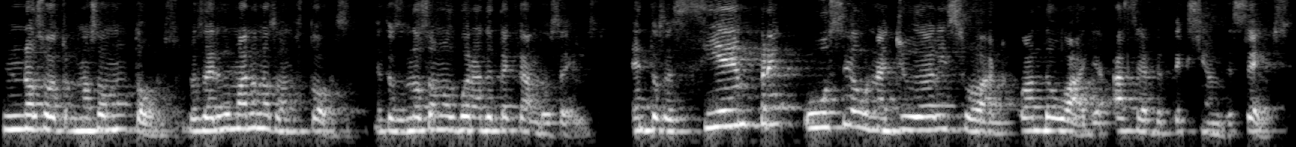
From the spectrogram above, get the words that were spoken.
nosotros no somos todos, los seres humanos no somos todos, entonces no somos buenos detectando celos. Entonces siempre use una ayuda visual cuando vaya a hacer detección de celos.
